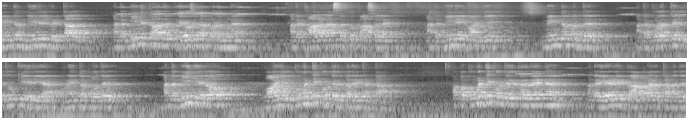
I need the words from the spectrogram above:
மீண்டும் நீரில் விட்டால் அந்த மீனுக்காவது பிரயோஜனப்படும்னு. அந்த காலனா செப்பு காசில் அந்த மீனை வாங்கி மீண்டும் வந்து அந்த குளத்தில் தூக்கி எறிய முனைந்த போது அந்த மீன் ஏதோ வாயில் குமட்டி கொண்டிருப்பதை கண்டான். அப்ப குமட்டி கொண்டிருக்கிறதேன்னு அந்த ஏழை பிராமணர் தனது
